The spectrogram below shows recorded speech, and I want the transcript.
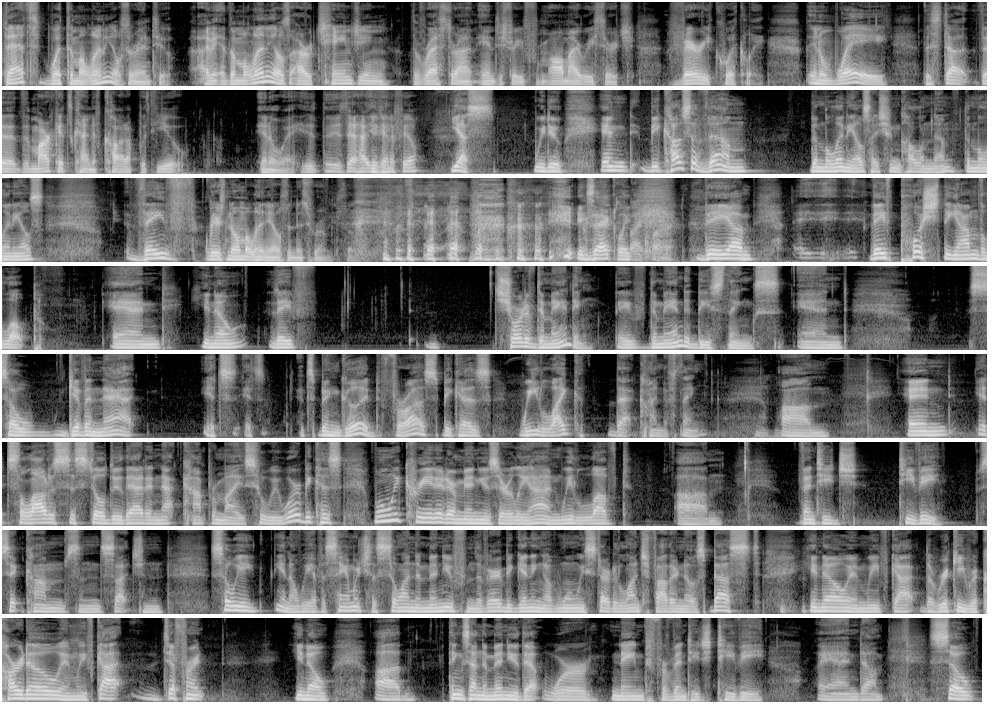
that's what the millennials are into. I mean, the millennials are changing the restaurant industry from all my research very quickly. In a way, the stu- the the market's kind of caught up with you. In a way, is, is that how you kind of feel? yes, we do, and because of them, the millennials—I shouldn't call them them—the millennials, they've There's no millennials in this room, so exactly By far. they um they've pushed the envelope and you know they've short of demanding they've demanded these things. And so given that it's it's it's been good for us because we like that kind of thing. Um and it's allowed us to still do that and not compromise who we were because when we created our menus early on we loved um, vintage TV, sitcoms and such. And so we, you know, we have a sandwich that's still on the menu from the very beginning of when we started lunch. Father knows best, you know, and we've got the Ricky Ricardo, and we've got different, you know, uh, things on the menu that were named for vintage TV, and um, so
